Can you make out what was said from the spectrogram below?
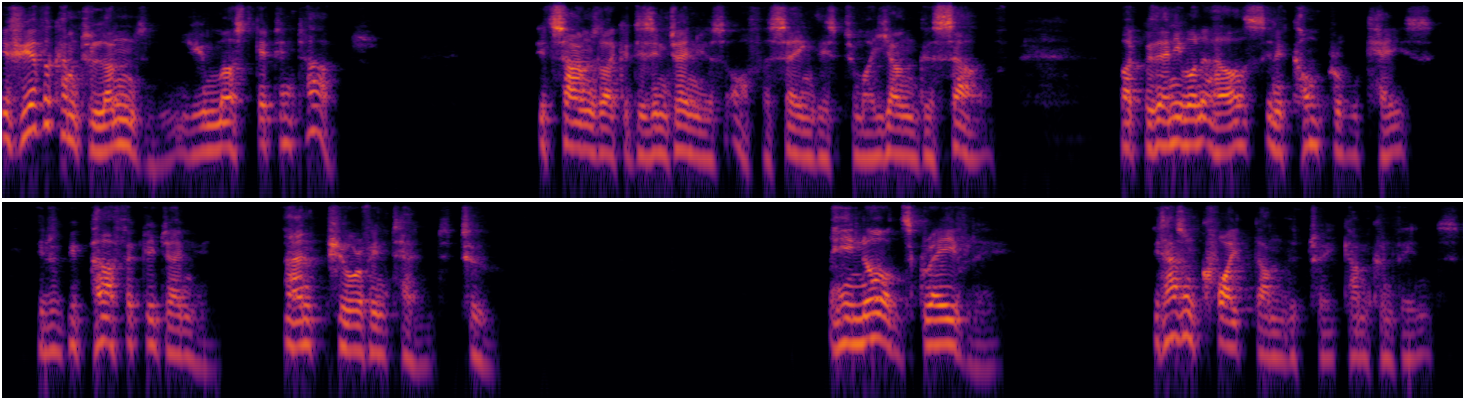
if you ever come to London, you must get in touch. It sounds like a disingenuous offer saying this to my younger self, but with anyone else in a comparable case, it would be perfectly genuine and pure of intent, too. He nods gravely. It hasn't quite done the trick, I'm convinced,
